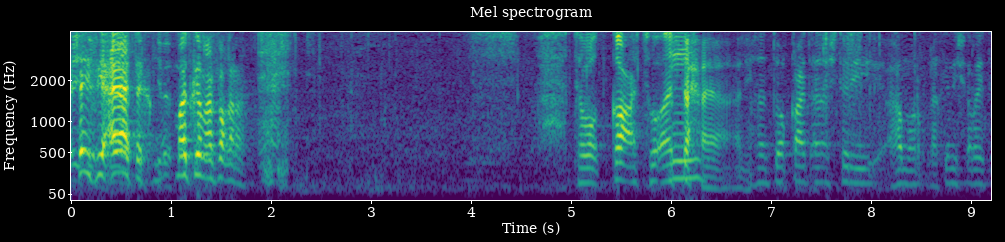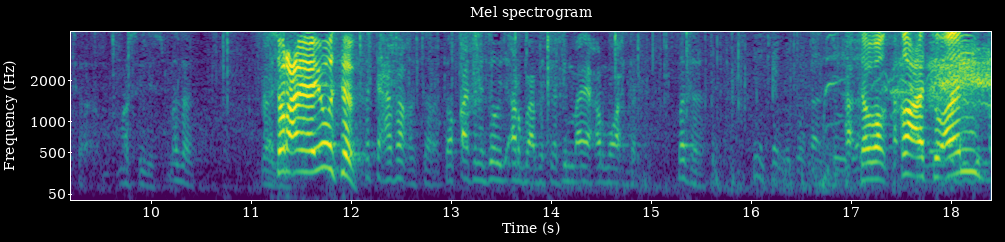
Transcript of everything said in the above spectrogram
شيء في حياتك. ما تتكلم عن فقره توقعت ان افتحها يا علي مثلا توقعت أنا أشتري همر لكني شريت مرسيدس مثلا. بسرعة يا يوسف. فتح افاقك ترى توقعت اني أتزوج أربع بس لكن معي حرمة واحدة. مثلا. توقعت ان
